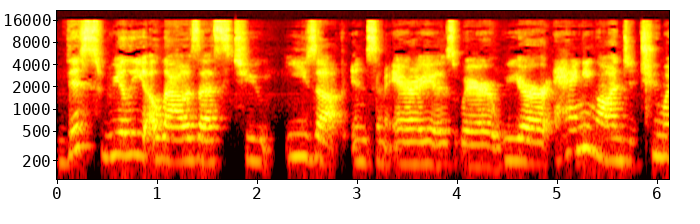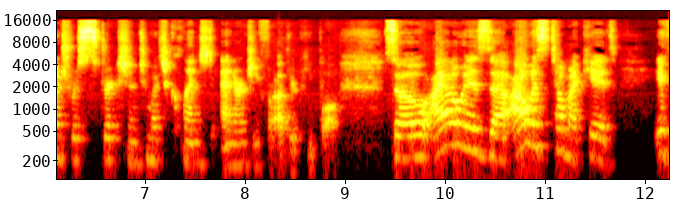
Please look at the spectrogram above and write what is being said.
This really allows us to ease up in some areas where we are hanging on to too much restriction, too much clenched energy for other people. So I always, uh, I always tell my kids, if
